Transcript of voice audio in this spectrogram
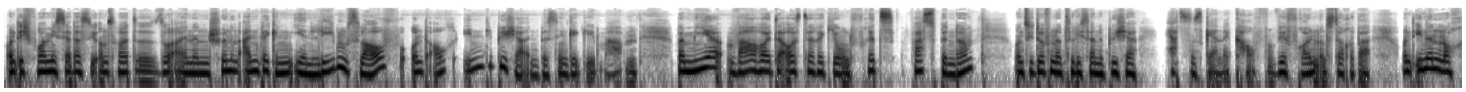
Und ich freue mich sehr, dass Sie uns heute so einen schönen Einblick in Ihren Lebenslauf und auch in die Bücher ein bisschen gegeben haben. Bei mir war heute aus der Region Fritz Fassbinder und Sie dürfen natürlich seine Bücher herzensgerne kaufen. Wir freuen uns darüber. Und Ihnen noch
